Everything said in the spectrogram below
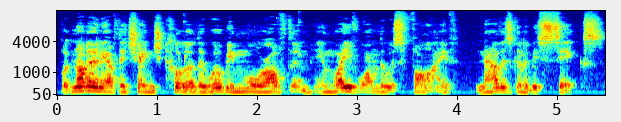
but not only have they changed colour there will be more of them. In wave 1 there was 5, now there's going to be 6.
